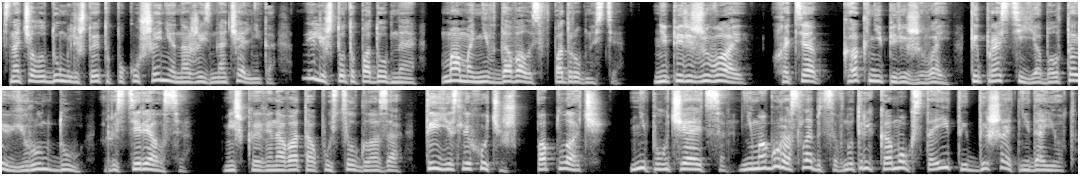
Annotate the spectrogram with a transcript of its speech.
Сначала думали, что это покушение на жизнь начальника или что-то подобное. Мама не вдавалась в подробности. «Не переживай. Хотя, как не переживай? Ты прости, я болтаю ерунду. Растерялся». Мишка виновато опустил глаза. «Ты, если хочешь, поплачь». «Не получается. Не могу расслабиться. Внутри комок стоит и дышать не дает».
